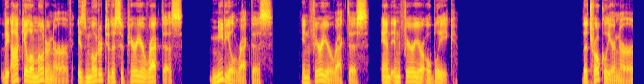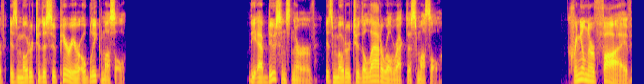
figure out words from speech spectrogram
The oculomotor nerve is motor to the superior rectus, medial rectus, inferior rectus, and inferior oblique. The trochlear nerve is motor to the superior oblique muscle. The abducens nerve is motor to the lateral rectus muscle. Cranial nerve 5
